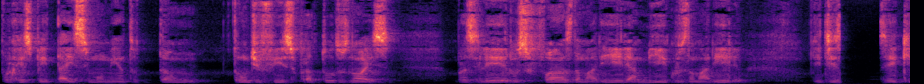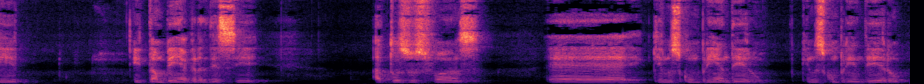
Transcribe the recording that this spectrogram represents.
por respeitar esse momento tão, tão difícil para todos nós, brasileiros, fãs da Marília, amigos da Marília, e dizer que e também agradecer a todos os fãs é, que nos compreenderam, que nos compreenderam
